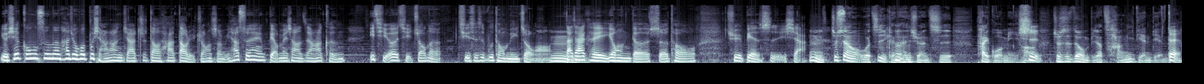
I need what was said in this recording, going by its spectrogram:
有些公司呢，他就会不想让人家知道他到底装什么。他虽然表面上这样，他可能一起二起装的其实是不同米种哦。嗯，大家可以用你的舌头去辨识一下。嗯，就像我自己可能很喜欢吃泰国米哈，是就是这种比较长一点点的。对，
